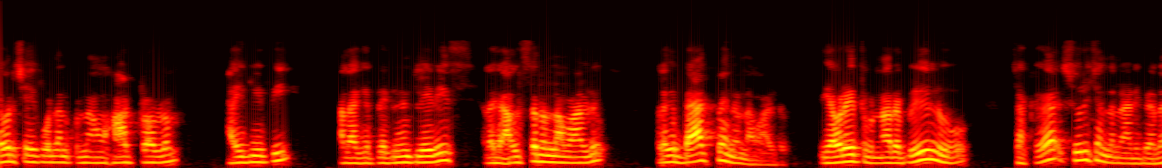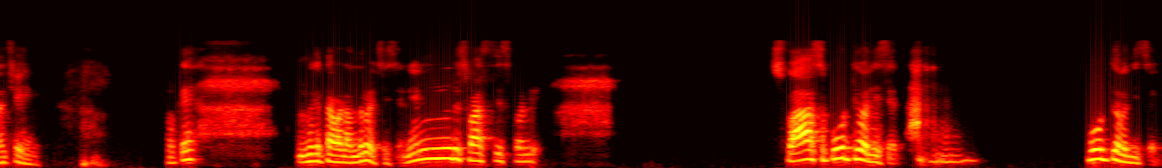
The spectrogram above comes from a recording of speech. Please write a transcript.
ఎవరు చేయకూడదు అనుకున్నాము హార్ట్ ప్రాబ్లం హై బీపీ అలాగే ప్రెగ్నెంట్ లేడీస్ అలాగే అల్సర్ ఉన్న వాళ్ళు అలాగే బ్యాక్ పెయిన్ ఉన్న వాళ్ళు ఎవరైతే ఉన్నారో వీళ్ళు చక్కగా సూర్యచంద్ర నాడి చేయండి. ఓకే? మిగతా వాళ్ళందరూ వచ్చేసారు. నిండు శ్వాస తీసుకోండి. శ్వాస పూర్తిగా వదిలేసారు పూర్తిగా వదిలేసారు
